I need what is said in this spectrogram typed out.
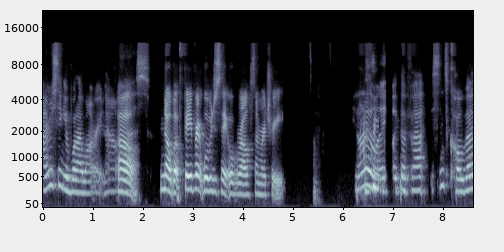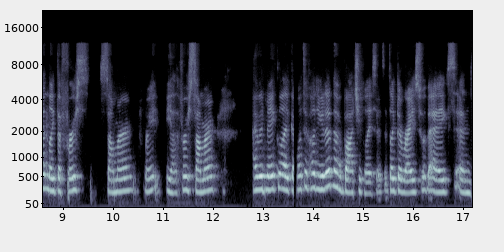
I'm just thinking of what I want right now. I Oh. guess. No, but favorite, what would you say overall summer treat? You know what I like? Like the fact since COVID, like the first summer, right? Yeah, the first summer, I would make like what's it called? You get it the hibachi places. It's like the rice with eggs and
